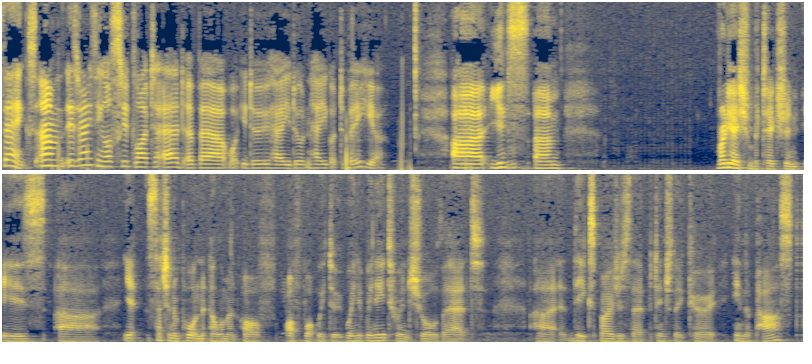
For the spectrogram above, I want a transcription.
Thanks. Um, is there anything else you'd like to add about what you do, how you do it, and how you got to be here? Uh, yes. Um, radiation protection is uh, yeah, such an important element of, of what we do. We, we need to ensure that uh, the exposures that potentially occur in the past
